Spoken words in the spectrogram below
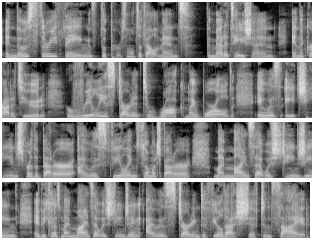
And those three things the personal development, the meditation and the gratitude really started to rock my world. It was a change for the better. I was feeling so much better. My mindset was changing. And because my mindset was changing, I was starting to feel that shift inside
